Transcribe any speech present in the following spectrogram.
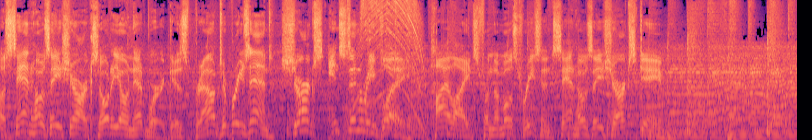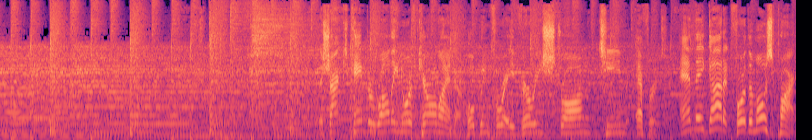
The San Jose Sharks Audio Network is proud to present Sharks Instant Replay. Highlights from the most recent San Jose Sharks game. The Sharks came to Raleigh, North Carolina, hoping for a very strong team effort. And they got it for the most part.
